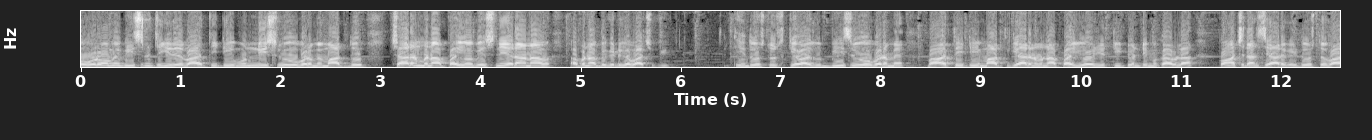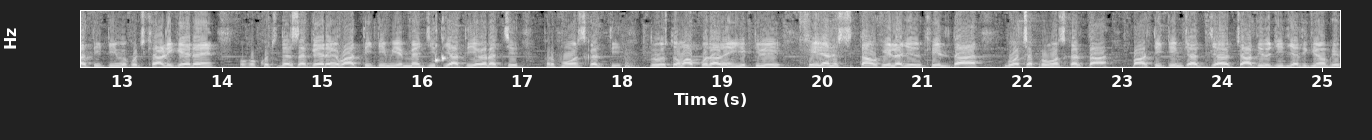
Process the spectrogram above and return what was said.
ओवरों में बीस रन चाहिए थे, भारतीय टीम उन्नीसवें ओवर में मात्र दो, चार रन बना पाई वहाँ स्नेह राणा अपना विकेट गवा चुकी। थी दोस्तों, उसके बाद बीसवें ओवर में भारतीय टीम मात्र ग्यारह रन बना पाई और ये टी ट्वेंटी मुकाबला पाँच रन से हार गई। दोस्तों, भारतीय टीम के कुछ खिलाड़ी कह रहे हैं और कुछ दर्शक कह रहे हैं, भारतीय टीम ये मैच जीत जाती है अगर अच्छे परफॉर्मेंस करती दोस्तों, हम आपको बता दें, ये के लिए खेल अनिश्चितता को खेला जो खेलता है, वो अच्छा परफॉर्मेंस करता है। भारतीय टीम चाहती तो जीत जाती, क्योंकि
